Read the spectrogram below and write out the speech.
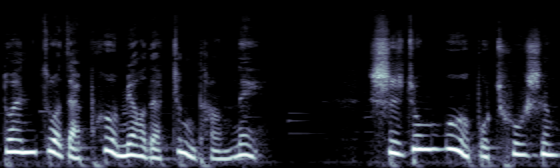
端坐在破庙的正堂内，始终默不出声。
